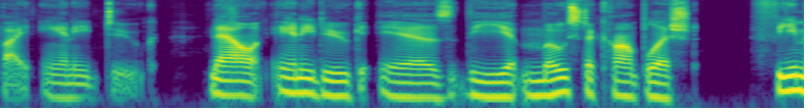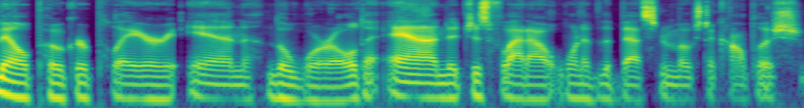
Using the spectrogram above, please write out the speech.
by Annie Duke. Now, Annie Duke is the most accomplished female poker player in the world and just flat out one of the best and most accomplished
